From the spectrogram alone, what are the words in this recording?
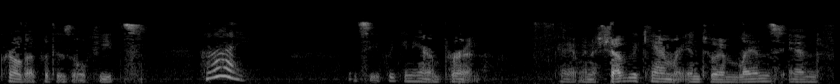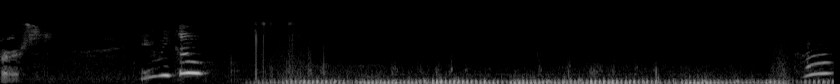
curled up with his little feet. Hi. Let's see if we can hear him purring. Okay, I'm gonna shove the camera into him lens end first. Here we go. Huh?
